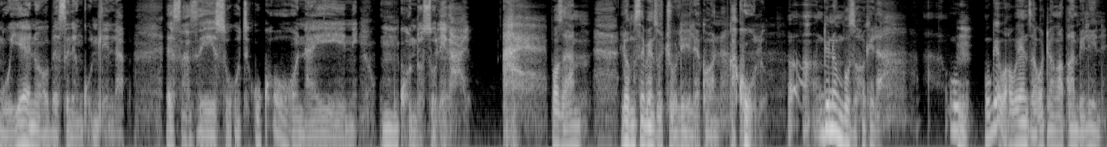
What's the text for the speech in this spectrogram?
nguyena obesele enkundleni lapha esazisa ukuthi kukhona yini umkhondo solekayo boza yami lo msebenzi ujulile khona. Kakhulu. Ah, nginombuzo ke la. U- uke wawenza kodwa ngaphambilini?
